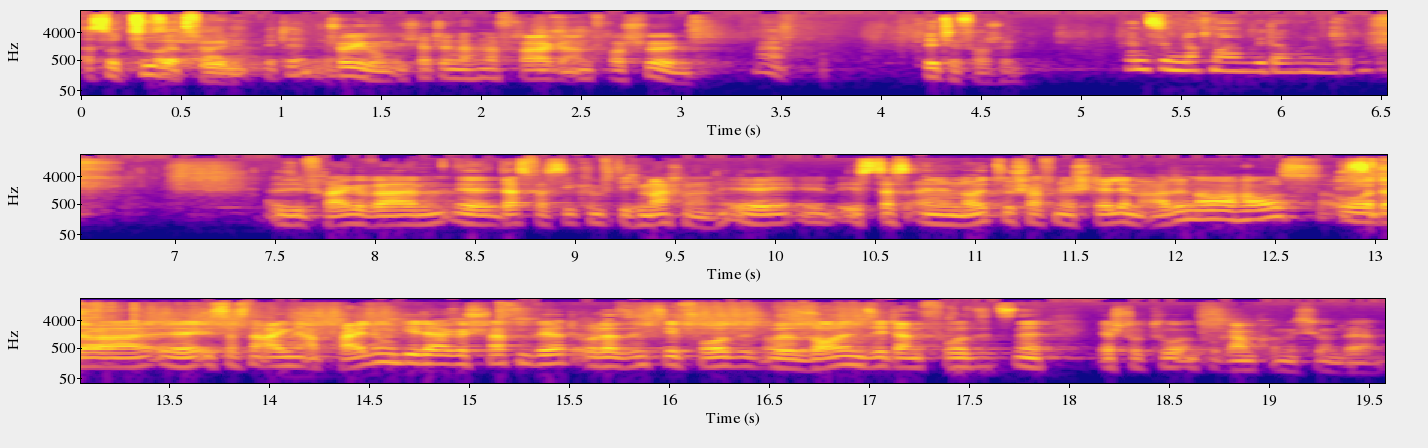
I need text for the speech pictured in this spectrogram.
Achso, Zusatzfrage, bitte. Entschuldigung, ich hatte noch eine Frage an Frau Schön. Ah, bitte, Frau Schön. Können Sie noch mal wiederholen, bitte? Also die Frage war, äh, das, was Sie künftig machen, äh, ist das eine neu zu schaffende Stelle im Adenauer Haus oder äh, ist das eine eigene Abteilung, die da geschaffen wird oder sind Sie oder sollen Sie dann Vorsitzende der Struktur- und Programmkommission werden?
